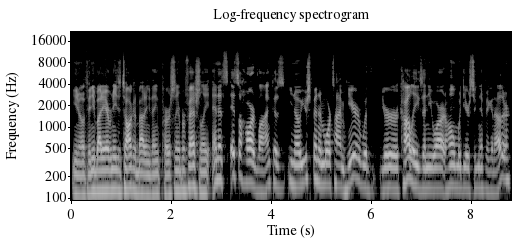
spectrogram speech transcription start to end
you know, if anybody ever needs to talk about anything personally or professionally, and it's it's a hard line because you know you're spending more time here with your colleagues than you are at home with your significant other.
